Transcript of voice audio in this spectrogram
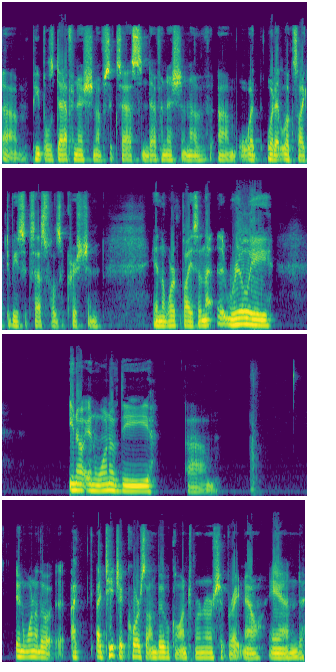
um, people's definition of success and definition of um, what what it looks like to be successful as a Christian in the workplace, and that really, you know, in one of the um, in one of the I, I teach a course on biblical entrepreneurship right now, and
